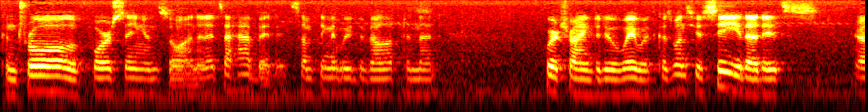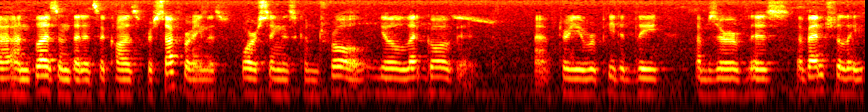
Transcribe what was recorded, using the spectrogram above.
control, of forcing, and so on. And it's a habit. It's something that we've developed and that we're trying to do away with. Because once you see that it's uh, unpleasant, that it's a cause for suffering, this forcing, this control, you'll let go of it. After you repeatedly observe this, eventually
